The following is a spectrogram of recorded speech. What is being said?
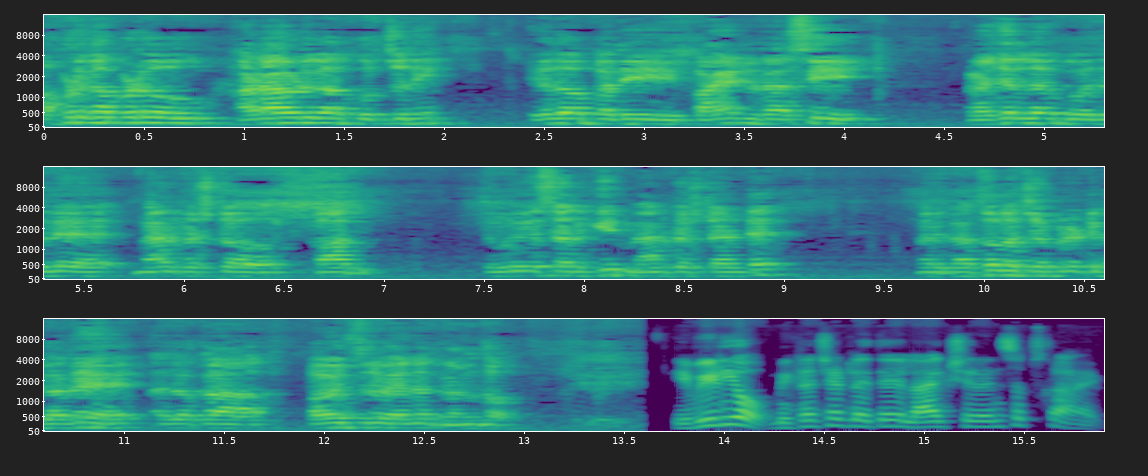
అప్పటికప్పుడు హడావుడిగా కూర్చుని ఏదో పది పాయింట్లు రాసి ప్రజల్లోకి వదిలే మేనిఫెస్టో కాదు. తెలుగుదేశానికి మేనిఫెస్టో అంటే మరి గతంలో చెప్పినట్టుగానే అది ఒక పవిత్రమైన గ్రంథం. ఈ వీడియో మీకు నచ్చినట్లయితే లైక్ షేర్ అండ్ సబ్స్క్రైబ్.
